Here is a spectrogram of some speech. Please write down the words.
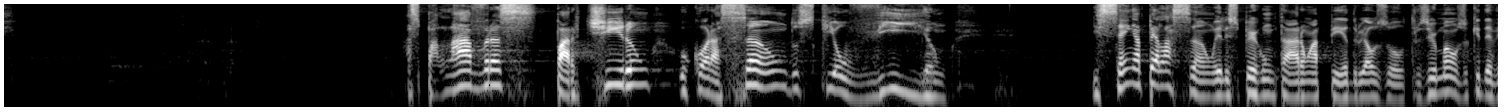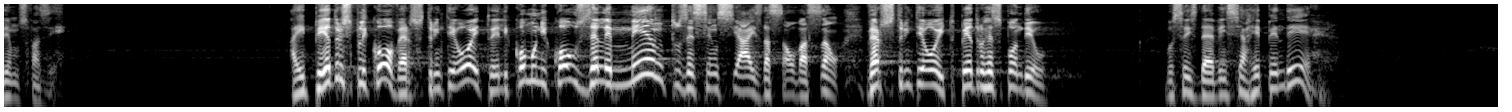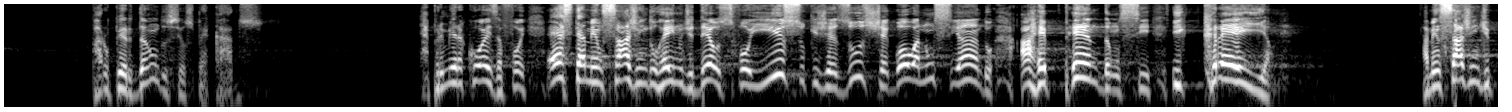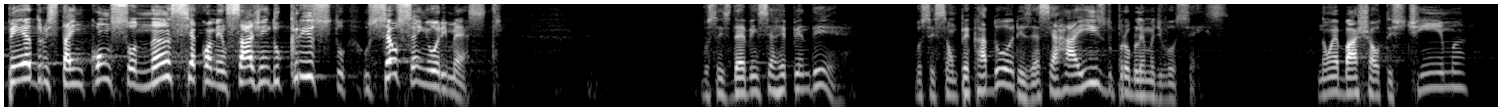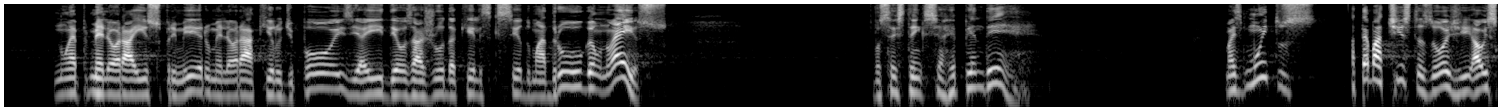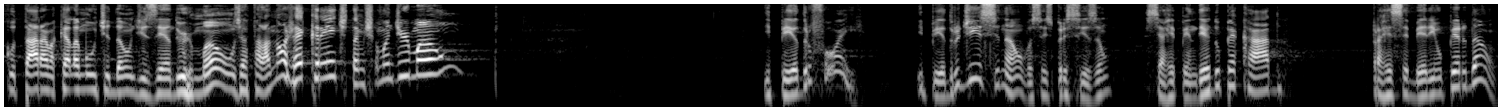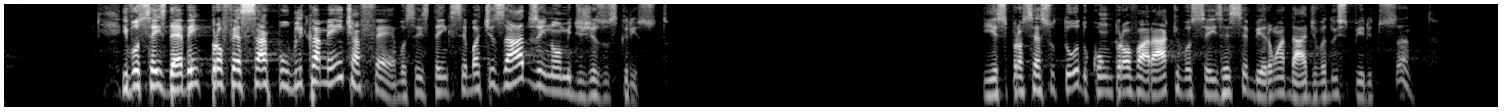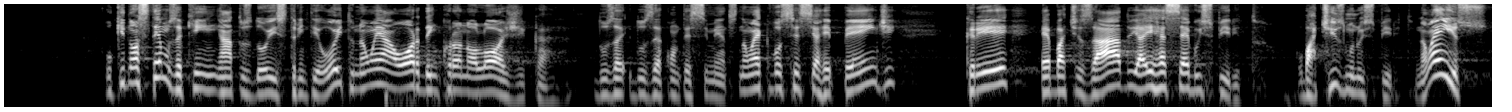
As palavras partiram o coração dos que ouviam. E sem apelação, eles perguntaram a Pedro e aos outros: Irmãos, o que devemos fazer? Aí Pedro explicou, verso 38, ele comunicou os elementos essenciais da salvação. Verso 38, Pedro respondeu: Vocês devem se arrepender para o perdão dos seus pecados. A primeira coisa foi, esta é a mensagem do reino de Deus, foi isso que Jesus chegou anunciando: arrependam-se e creiam. A mensagem de Pedro está em consonância com a mensagem do Cristo, o seu Senhor e Mestre. Vocês devem se arrepender. Vocês são pecadores, essa é a raiz do problema de vocês. Não é baixa autoestima, não é melhorar isso primeiro, melhorar aquilo depois, e aí Deus ajuda aqueles que cedo madrugam, não é isso. Vocês têm que se arrepender. Mas muitos até batistas hoje, ao escutar aquela multidão dizendo irmão, já falam, não, já é crente, está me chamando de irmão. E Pedro foi. E Pedro disse: não, vocês precisam se arrepender do pecado para receberem o perdão. E vocês devem professar publicamente a fé, vocês têm que ser batizados em nome de Jesus Cristo. E esse processo todo comprovará que vocês receberam a dádiva do Espírito Santo. O que nós temos aqui em Atos 2,38 não é a ordem cronológica dos, dos acontecimentos. Não é que você se arrepende, crê, é batizado e aí recebe o Espírito, o batismo no Espírito. Não é isso.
